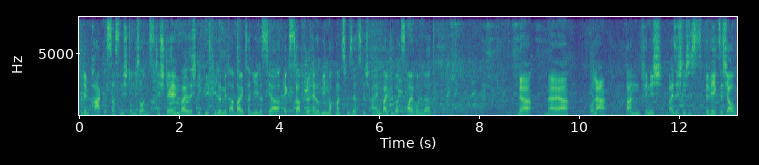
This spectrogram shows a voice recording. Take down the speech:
für den Park ist das nicht umsonst. Die stellen, weiß ich nicht, wie viele Mitarbeiter jedes Jahr extra für Halloween nochmal zusätzlich ein, weit über 200. Ja, naja, klar. Dann finde ich, weiß ich nicht, es bewegt sich ja auch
